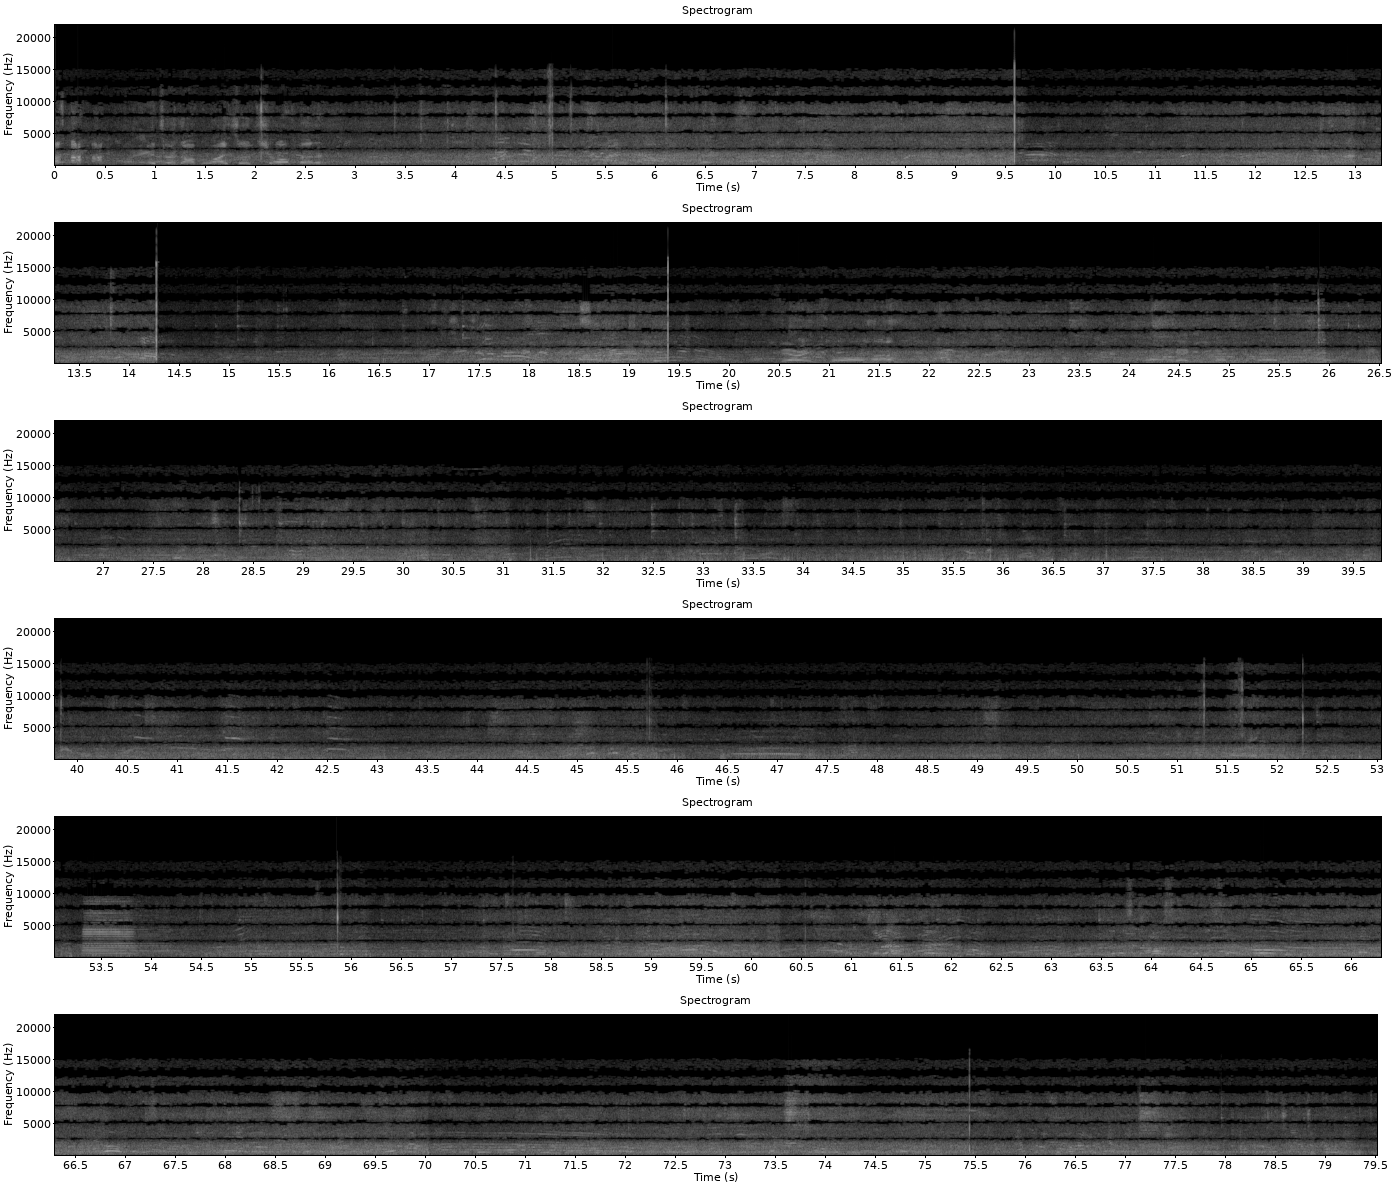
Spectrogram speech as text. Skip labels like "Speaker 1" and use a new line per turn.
It they turned off the lights so it'd show up better. Very cool, huh? traffic. to prove.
